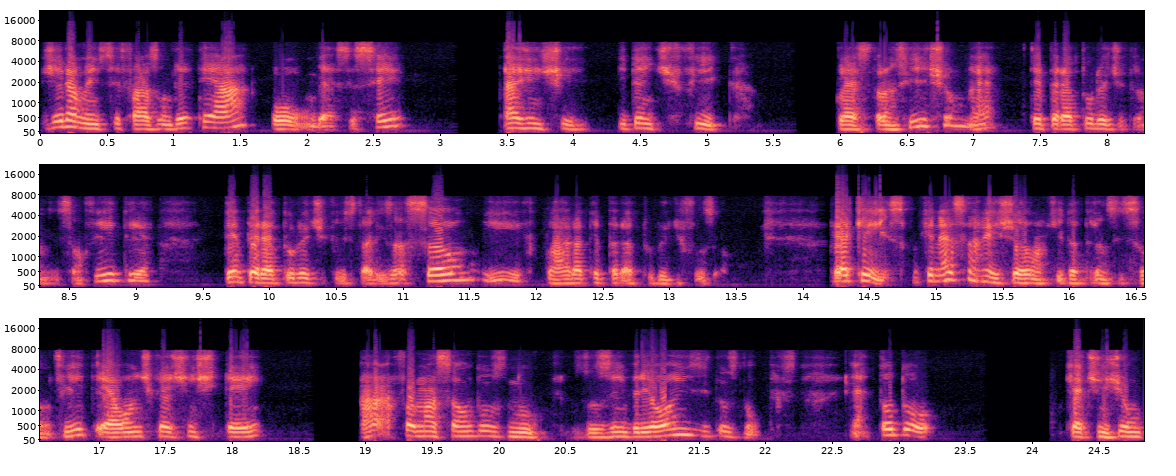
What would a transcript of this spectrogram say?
geralmente se faz um DTA ou um DSC, a gente identifica glass transition, né, temperatura de transição vítrea, temperatura de cristalização e, claro, a temperatura de fusão. Para que isso? Porque nessa região aqui da transição vítrea é onde que a gente tem a formação dos núcleos, dos embriões e dos núcleos. É, todo que atingir um,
